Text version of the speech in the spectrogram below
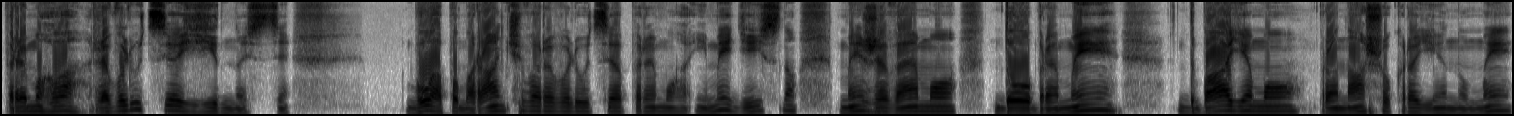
перемогла Революція Гідності, була помаранчева революція перемога, і ми дійсно ми живемо добре. Ми дбаємо про нашу країну. Ми,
